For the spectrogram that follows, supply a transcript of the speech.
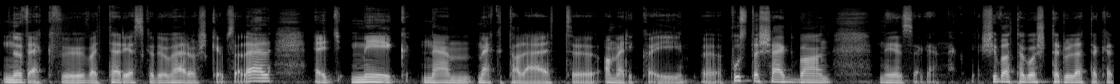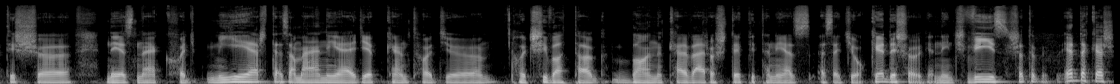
növekvő vagy terjeszkedő város képzel el, egy még nem megtalált amerikai pusztaságban, nézzegetnek sivatagos területeket is néznek, hogy miért ez a mánia egyébként, hogy, hogy sivatagban kell várost építeni, ez, ez egy jó kérdés, hogy ugye nincs víz, stb. Érdekes,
